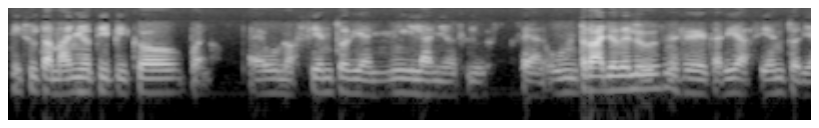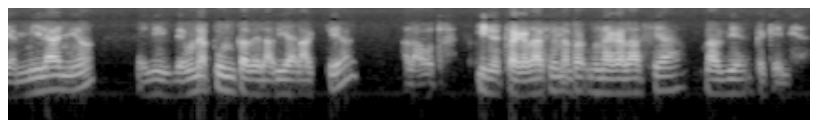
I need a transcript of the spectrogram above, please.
Y su tamaño típico, bueno, es unos 110.000 años luz. O sea, un rayo de luz necesitaría 110.000 años venir de una punta de la Vía Láctea a la otra. Y nuestra galaxia es una galaxia más bien pequeña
